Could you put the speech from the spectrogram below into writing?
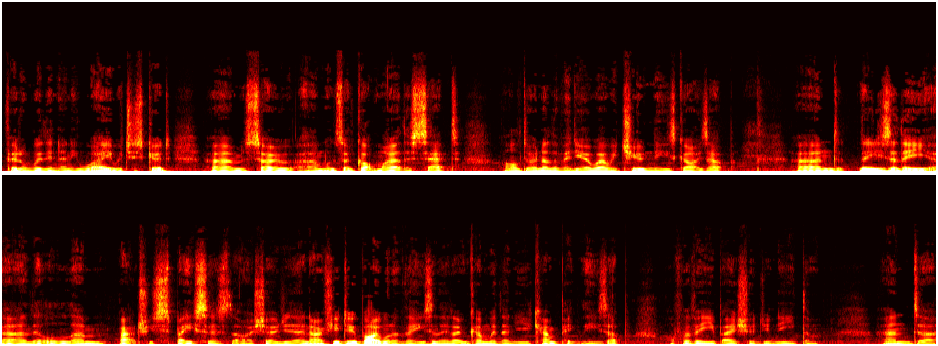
fiddled with in any way, which is good. Um, so um, once I've got my other set, I'll do another video where we tune these guys up. And these are the uh, little um, battery spacers that I showed you there. Now, if you do buy one of these and they don't come with any, you can pick these up off of eBay should you need them and uh,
